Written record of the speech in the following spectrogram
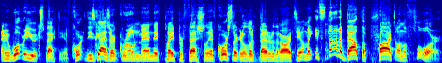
I mean, what were you expecting? Of course, these guys are grown men. They've played professionally. Of course, they're going to look better than our team. I'm like, it's not about the product on the floor.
